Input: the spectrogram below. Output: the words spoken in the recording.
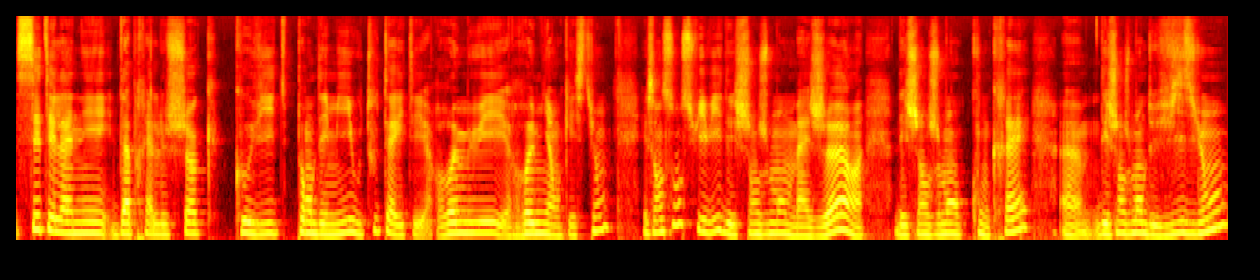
C'était l'année d'après le choc Covid, pandémie, où tout a été remué et remis en question, et s'en sont suivis des changements majeurs, des changements concrets, euh, des changements de vision,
